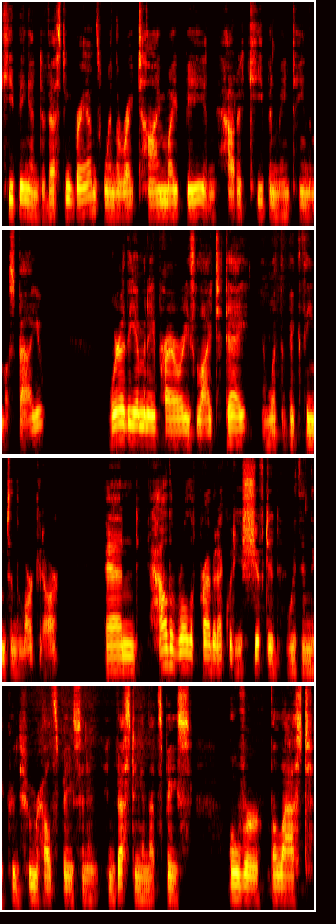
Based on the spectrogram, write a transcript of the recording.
keeping, and divesting brands when the right time might be, and how to keep and maintain the most value, where the M&A priorities lie today, and what the big themes in the market are and how the role of private equity has shifted within the consumer health space and in investing in that space over the last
